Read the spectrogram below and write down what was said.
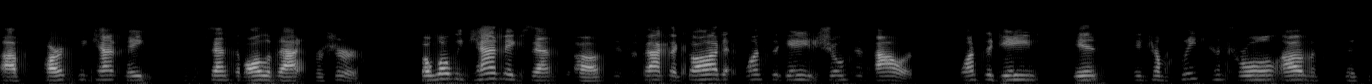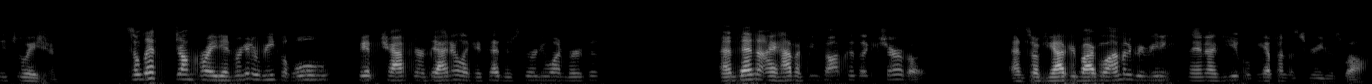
uh, parts. We can't make sense of all of that for sure. But what we can make sense of is the fact that God once again shows his power. Once again is in complete control of this situation. So let's jump right in. We're going to read the whole fifth chapter of Daniel. Like I said, there's 31 verses. And then I have a few thoughts I'd like to share about it. And so if you have your Bible, I'm going to be reading from the NIV. It will be up on the screen as well.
